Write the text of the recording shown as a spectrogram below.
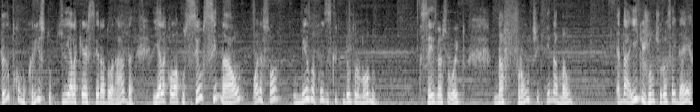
tanto como Cristo que ela quer ser adorada e ela coloca o seu sinal, olha só, a mesma coisa escrita em Deuteronômio 6, verso 8, na fronte e na mão. É daí que João tirou essa ideia.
